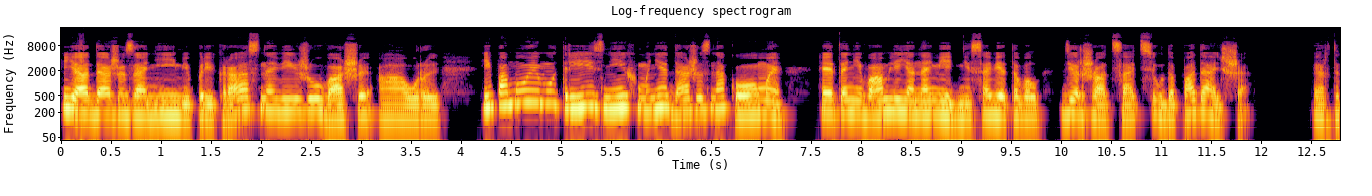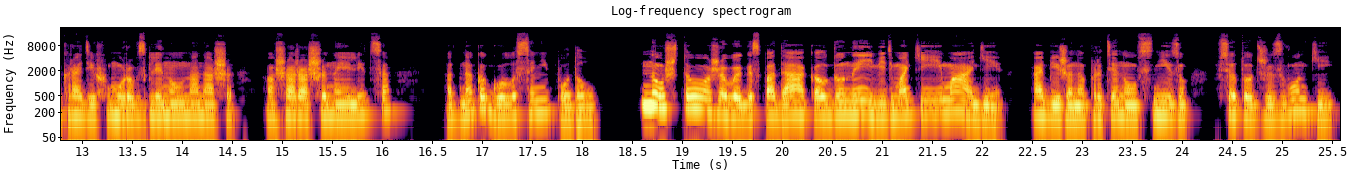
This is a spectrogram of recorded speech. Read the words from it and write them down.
я даже за ними прекрасно вижу ваши ауры, и, по-моему, три из них мне даже знакомы. Это не вам ли я на медне советовал держаться отсюда подальше?» Эртек ради хмуро взглянул на наши ошарашенные лица, однако голоса не подал. «Ну что же вы, господа, колдуны, ведьмаки и маги!» обиженно протянул снизу все тот же звонкий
